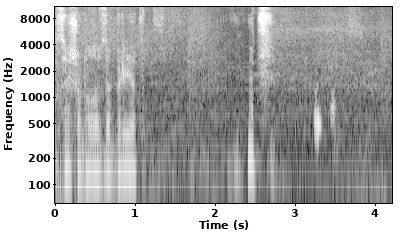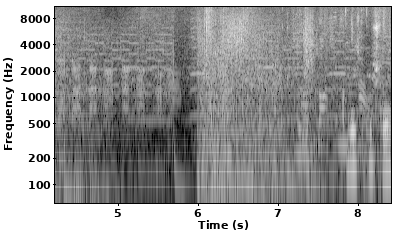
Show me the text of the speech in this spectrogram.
Все, что было за бред. Кудись пішов.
